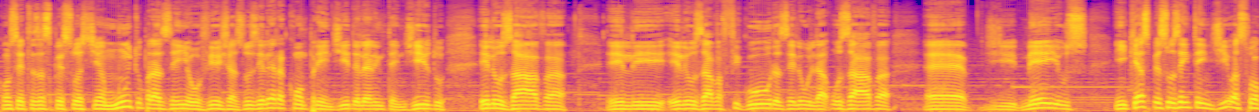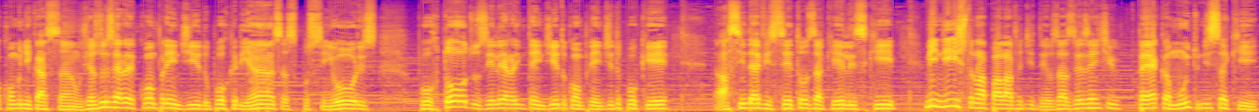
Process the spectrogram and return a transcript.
com certeza as pessoas tinham muito prazer em ouvir Jesus, ele era compreendido, ele era entendido, ele usava ele, ele usava figuras, ele usava é, de meios em que as pessoas entendiam a sua comunicação. Jesus era compreendido por crianças, por senhores, por todos, ele era entendido, compreendido, porque assim deve ser todos aqueles que ministram a palavra de Deus. Às vezes a gente peca muito nisso aqui.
